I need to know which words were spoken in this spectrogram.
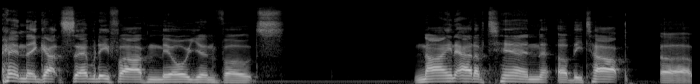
And they got 75 million votes. Nine out of 10 of the top uh,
